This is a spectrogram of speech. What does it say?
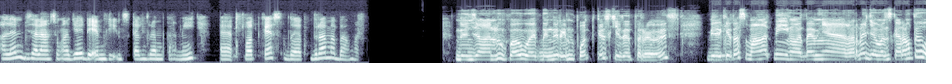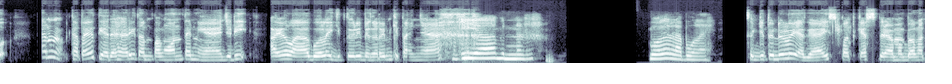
kalian bisa langsung aja DM di Instagram kami at podcast.drama banget. Dan jangan lupa buat dengerin podcast kita terus. Biar kita semangat nih kontennya. Karena zaman sekarang tuh kan katanya tiada hari tanpa konten ya. Jadi ayolah boleh gitu didengerin kitanya. iya, bener. Boleh lah, boleh. Segitu dulu ya guys, podcast drama banget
